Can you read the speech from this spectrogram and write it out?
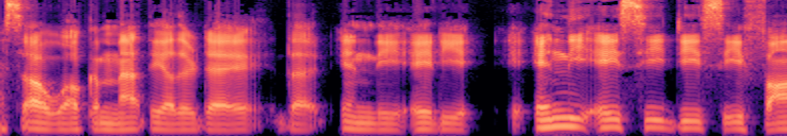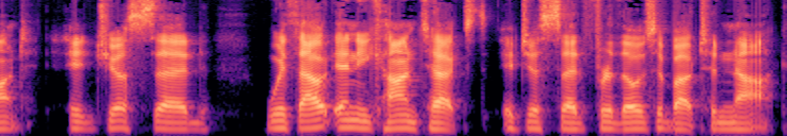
I saw a welcome mat the other day that in the AD in the ACDC font it just said without any context it just said for those about to knock.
